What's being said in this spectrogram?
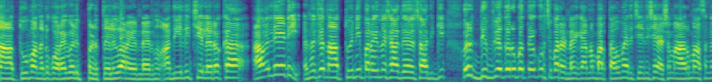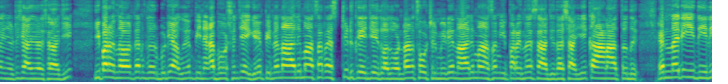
നാത്തും വന്നിട്ട് കുറെ വെളിപ്പെടുത്തൽ പറയുന്നുണ്ടായിരുന്നു. അതിൽ ചിലരൊക്കെ ആ ലേഡി എന്ന് വെച്ചാൽ നാത്തുവിനി പറയുന്ന ഷാജിദ ഷാജിക്ക് ഒരു ദിവ്യഗർഭത്തെ കുറിച്ച് പറയണ്ടായി കാരണം ഭർത്താവ് മരിച്ചതിന് ശേഷം ആറ് മാസം കഴിഞ്ഞിട്ട് ഷാജിദ ഷാജി ഈ പറയുന്ന പോലെ തന്നെ ഗർഭിണിയാകുകയും പിന്നെ അബോഷൻ ചെയ്യുകയും പിന്നെ നാല് മാസം റെസ്റ്റ് എടുക്കുകയും ചെയ്തു. അതുകൊണ്ടാണ് സോഷ്യൽ മീഡിയ നാല് മാസം ഈ പറയുന്ന ഷാജിദ ഷാജിയെ കാണാത്തത്. എന്ന രീതിയിൽ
